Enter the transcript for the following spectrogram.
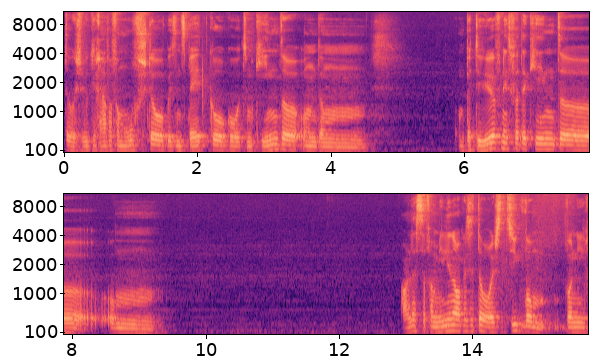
da ist wirklich einfach vom Aufstehen bis ins Bett gehen, geht um Kinder und um, um Bedürfnisse der Kinder, um alles so familienorganisatorisches Zeug, wo, wo ich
